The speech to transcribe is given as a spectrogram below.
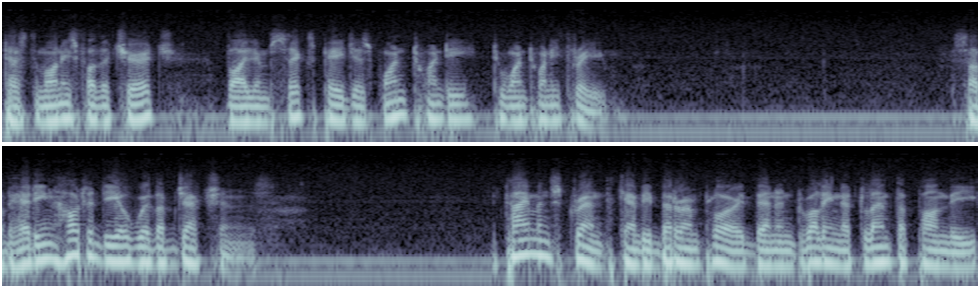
Testimonies for the Church, Volume 6, pages 120 to 123. Subheading How to Deal with Objections. Time and strength can be better employed than in dwelling at length upon the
